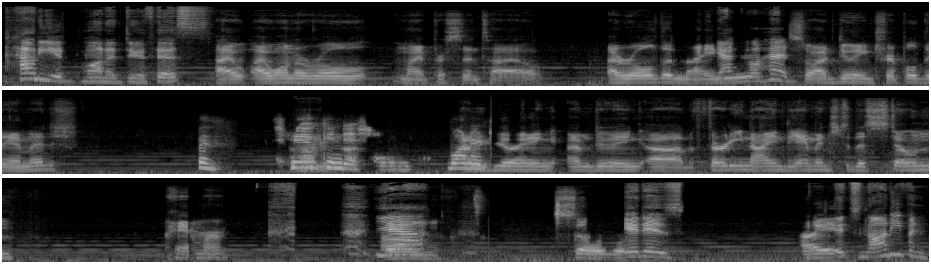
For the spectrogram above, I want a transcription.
How do you want to do this? I I want to roll my percentile. I rolled a 90. Yeah, go ahead. So I'm doing triple damage. With two Um, conditions. One or I'm doing I'm doing uh 39 damage to this stone hammer. Yeah, Um, so it is. I It's not even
